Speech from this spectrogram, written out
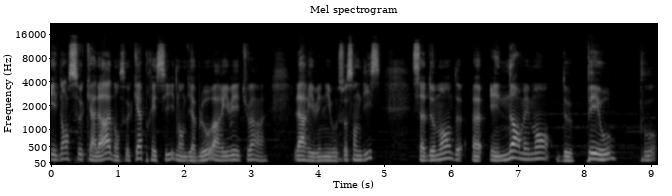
Et dans ce cas-là, dans ce cas précis, dans Diablo, arrivé, tu vois, là, arrivé niveau 70, ça demande euh, énormément de PO pour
